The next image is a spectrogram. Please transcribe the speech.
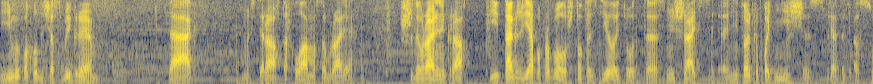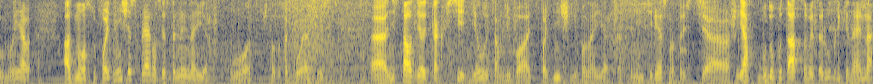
И мы, походу, сейчас выиграем. Так. Мастера автохлама собрали шедевральный крафт. И также я попробовал что-то сделать, вот э, смешать, э, не только под днище спрятать осу, но я одну осу под днище спрятал, все остальные наверх. Вот, что-то такое, то есть э, не стал делать, как все делают, там либо под днище, либо наверх, как-то неинтересно, то есть э, я буду пытаться в этой рубрике, наверное,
